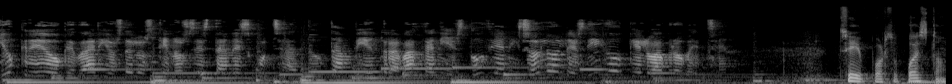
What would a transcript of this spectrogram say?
yo creo que varios de los que nos están escuchando también trabajan y estudian y solo les digo que lo aprovechen. Sí, por supuesto.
